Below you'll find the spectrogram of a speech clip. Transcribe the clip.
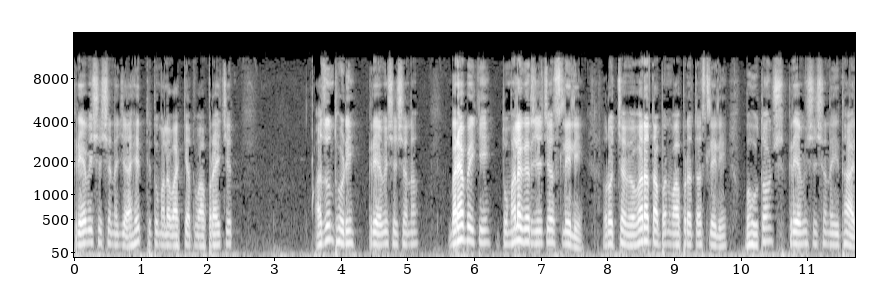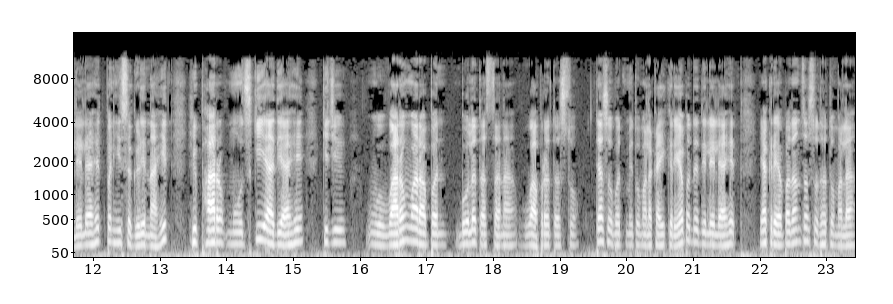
क्रियाविशेषणं जी आहेत ती तुम्हाला वाक्यात वापरायचे अजून थोडी क्रियाविशेषणं. बऱ्यापैकी तुम्हाला गरजेची असलेली रोजच्या व्यवहारात आपण वापरत असलेली बहुतांश क्रियाविशेषणं इथं आलेले आहेत पण ही सगळी नाहीत. ही फार मोजकी यादी आहे की जी वारंवार आपण बोलत असताना वापरत असतो. त्यासोबत मी तुम्हाला काही क्रियापदे दिलेले आहेत. या क्रियापदांचा सुद्धा तुम्हाला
